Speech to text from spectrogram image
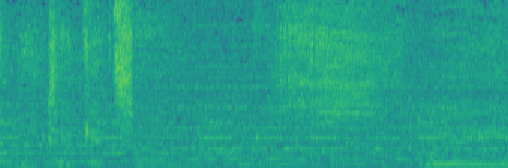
I need to get some. Way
